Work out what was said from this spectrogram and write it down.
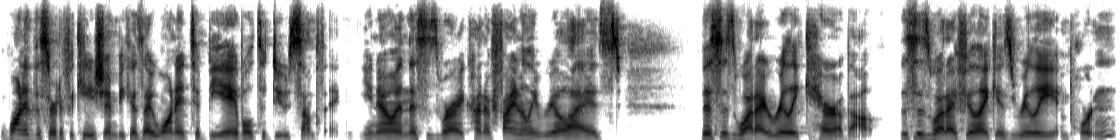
wanted the certification because I wanted to be able to do something, you know, and this is where I kind of finally realized this is what I really care about. This is what I feel like is really important.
